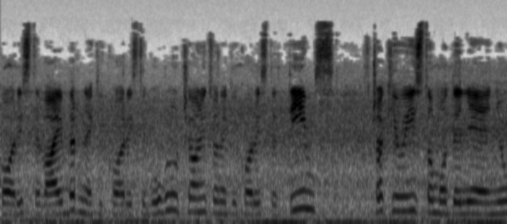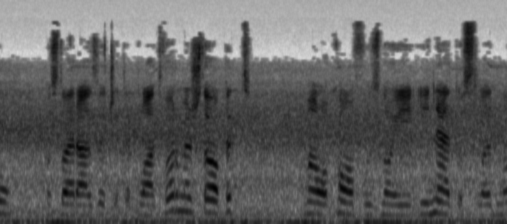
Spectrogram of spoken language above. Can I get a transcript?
koriste Viber, neki koriste Google učionicu, neki koriste Teams, čak i u istom odeljenju postoje različite platforme, što opet malo konfuzno i, i nedosledno.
